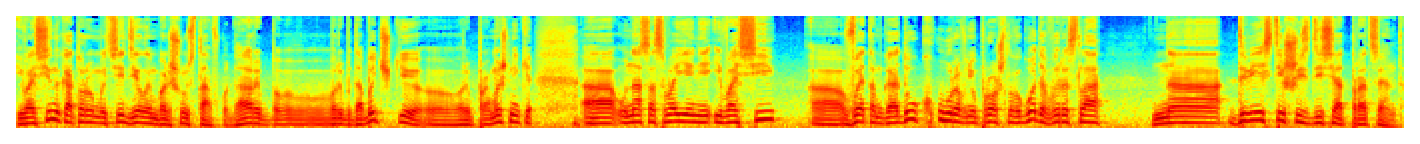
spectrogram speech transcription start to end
и в оси, на которую мы все делаем большую ставку, да, рыб, рыбодобытчики, э, рыбпромышленники. А, у нас освоение и в оси а, в этом году к уровню прошлого года выросло на 260%.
